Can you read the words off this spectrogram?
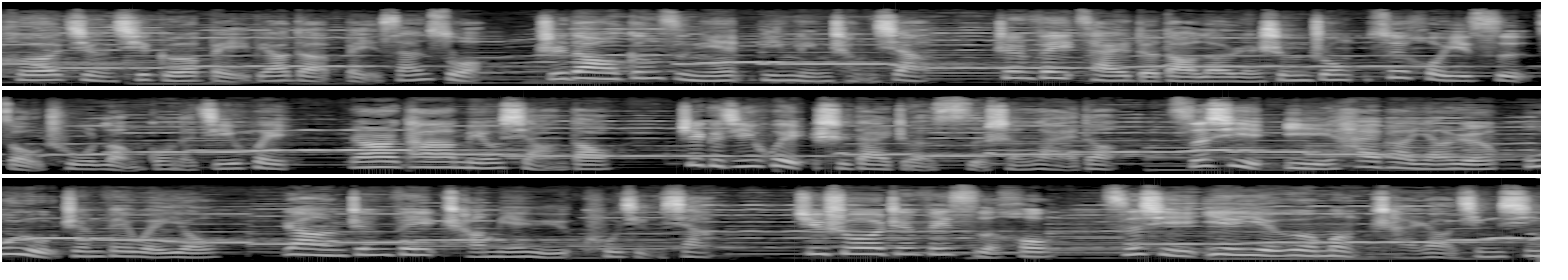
和景祺阁北边的北三所，直到庚子年兵临城下，珍妃才得到了人生中最后一次走出冷宫的机会。然而他没有想到，这个机会是带着死神来的。慈禧以害怕洋人侮辱珍妃为由，让珍妃长眠于枯井下。据说珍妃死后，慈禧夜夜噩梦缠绕惊心。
